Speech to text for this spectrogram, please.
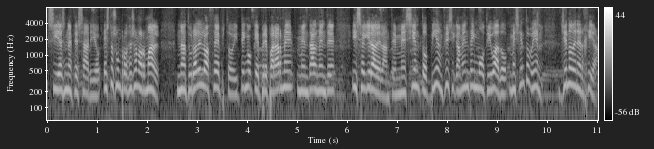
si es necesario. Esto es un proceso normal, natural y lo acepto y tengo que prepararme mentalmente y seguir adelante. Me siento bien físicamente y motivado. Me siento bien, lleno de energía.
